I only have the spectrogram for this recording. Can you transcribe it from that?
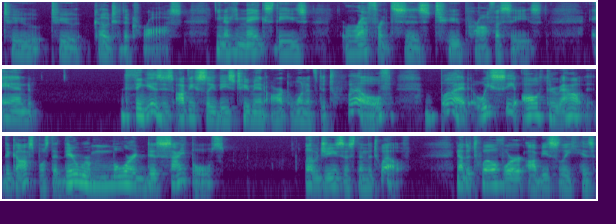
to to go to the cross you know he makes these references to prophecies. And the thing is, is obviously these two men aren't one of the 12, but we see all throughout the Gospels that there were more disciples of Jesus than the 12. Now, the 12 were obviously his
